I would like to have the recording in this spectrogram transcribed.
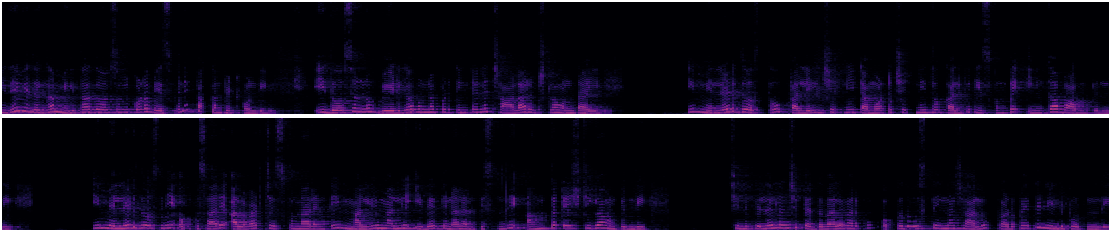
ఇదే విధంగా మిగతా దోశలు కూడా వేసుకుని పక్కన పెట్టుకోండి. ఈ దోశలను వేడిగా ఉన్నప్పుడు తింటేనే చాలా రుచిగా ఉంటాయి. ఈ మిల్లెట్ దోశతో పల్లీల చట్నీ టమాటో చట్నీతో కలిపి తీసుకుంటే ఇంకా బాగుంటుంది. ఈ మిల్లెట్ దోశని ఒక్కసారి అలవాటు చేసుకున్నారంటే మళ్ళీ మళ్ళీ ఇదే తినాలనిపిస్తుంది. అంత టేస్టీగా ఉంటుంది. చిన్నపిల్లల నుంచి పెద్దవాళ్ళ వరకు ఒక్క దోశ తిన్నా చాలు కడుపు అయితే నిండిపోతుంది.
